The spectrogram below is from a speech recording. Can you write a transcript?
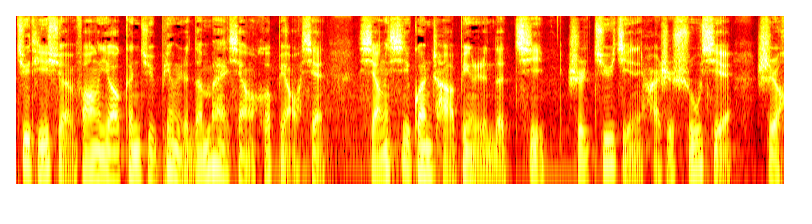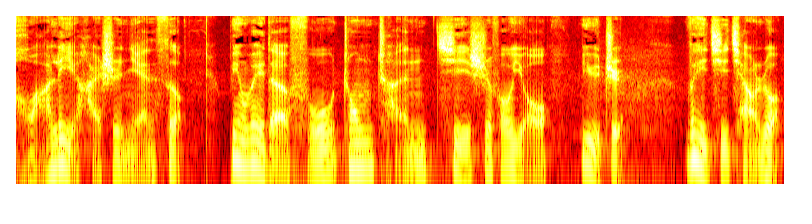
具体选方要根据病人的脉象和表现，详细观察病人的气是拘谨还是疏泄，是华丽还是黏涩，病位的浮中沉气是否有郁滞，胃气强弱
